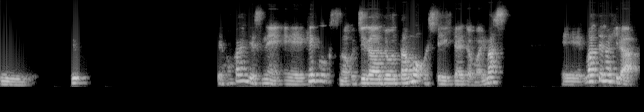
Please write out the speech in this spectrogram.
9、10。で他にですね、え、肩甲骨の内側上端も押していきたいと思います。えー、手のひら、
